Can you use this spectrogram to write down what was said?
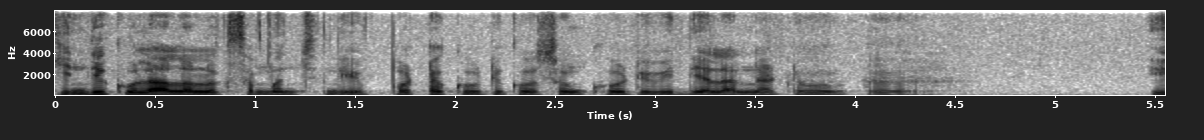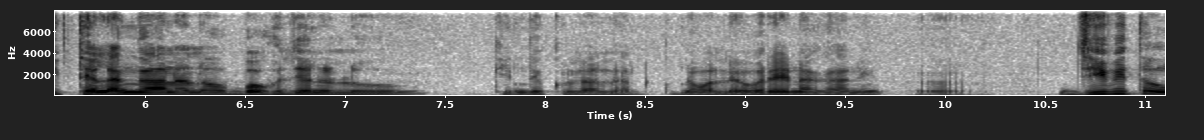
కింది కులాలకు సంబంధించింది పొట్టకూటి కోసం కోటి విద్యలు అన్నట్టు ఈ తెలంగాణలో బహుజనులు కింది కులాలు అనుకున్న వాళ్ళు ఎవరైనా కానీ జీవితం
